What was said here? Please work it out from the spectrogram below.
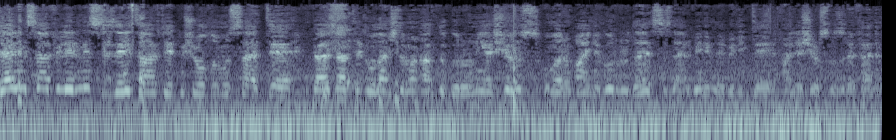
Değerli misafirlerimiz sizleri taahhüt etmiş olduğumuz saatte Gaziantep'e ulaştırmanın haklı gururunu yaşıyoruz. Umarım aynı gururu da sizler benimle birlikte paylaşıyorsunuzdur efendim.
